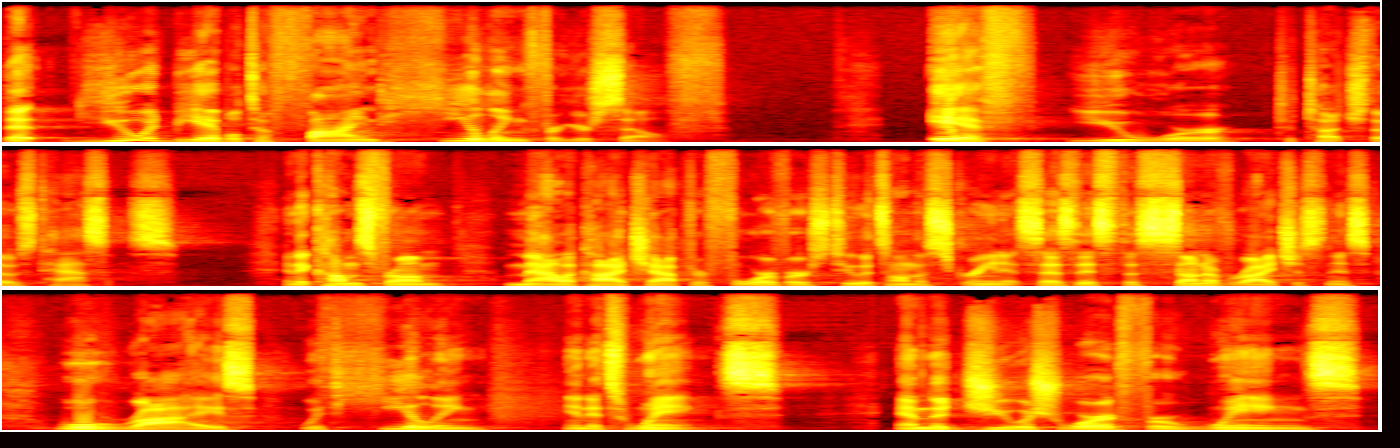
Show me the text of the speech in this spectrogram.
that you would be able to find healing for yourself if you were to touch those tassels. And it comes from Malachi chapter 4, verse 2. It's on the screen. It says this The Sun of Righteousness will rise with healing in its wings. And the Jewish word for wings,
